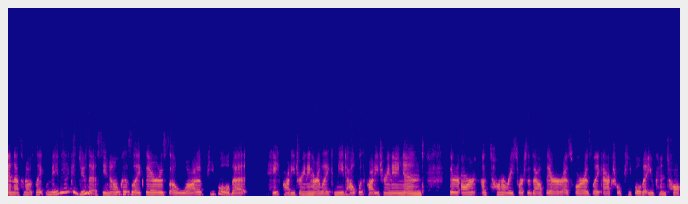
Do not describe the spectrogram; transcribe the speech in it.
and that's when I was like, maybe I could do this, you know, because like there's a lot of people that hate potty training or like need help with potty training and there aren't a ton of resources out there as far as like actual people that you can talk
